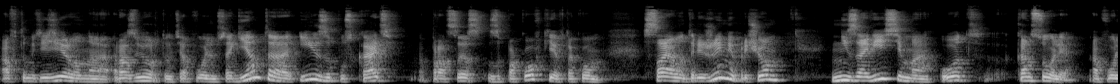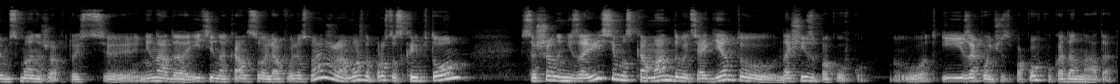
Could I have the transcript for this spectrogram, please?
автоматизированно развертывать AppVolumes агента и запускать процесс запаковки в таком silent режиме, причем независимо от консоли AppVolumes Manager. То есть э, не надо идти на консоль AppVolumes Manager, а можно просто скриптом совершенно независимо скомандовать агенту «начни запаковку». Вот, и закончить запаковку, когда надо.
